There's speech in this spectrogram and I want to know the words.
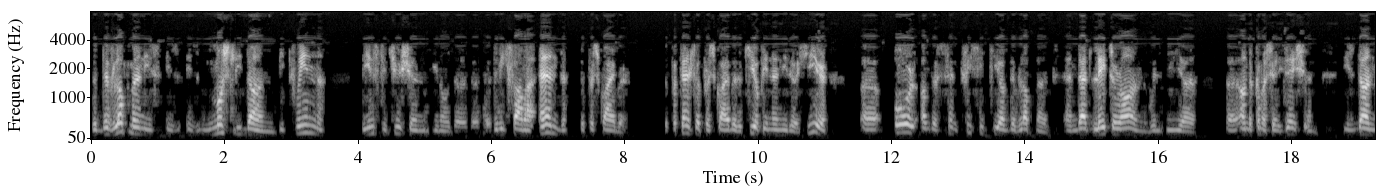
the development is is, is mostly done between the institution, you know, the, the, the big pharma and the prescriber, the potential prescriber, the key opinion leader here. Uh, all of the centricity of development, and that later on will be uh, uh, on the commercialization, is done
